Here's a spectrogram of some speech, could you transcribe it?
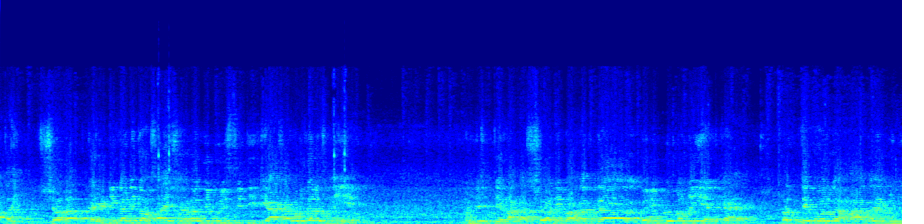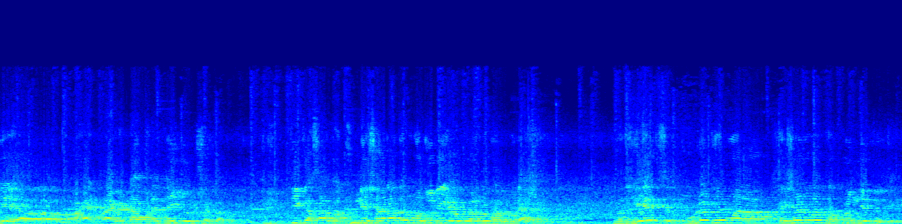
आता शहरात काही ठिकाणी तर असं आहे शहरातली परिस्थिती ती आशा वर्करच नाही आहे. म्हणजे त्याला शहरी भागात गरीब लोक नाही आहेत काय? प्रत्येक वर्ग हा काय म्हणजे बाहेर प्रायव्हेट दवाखान्यात नाही करू शकत. ती कसा जुने शहरातच मजुरी वर्ग भरपूर आहे. मग हेच उलट हे पेशंटवर ढकलून देत होते.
